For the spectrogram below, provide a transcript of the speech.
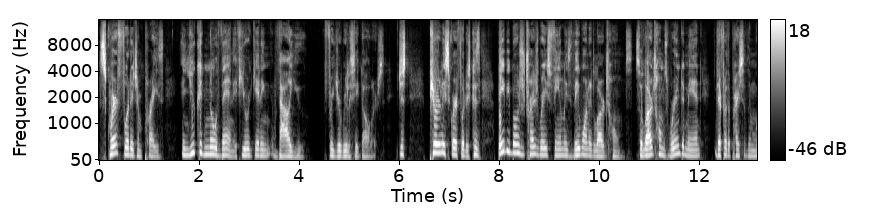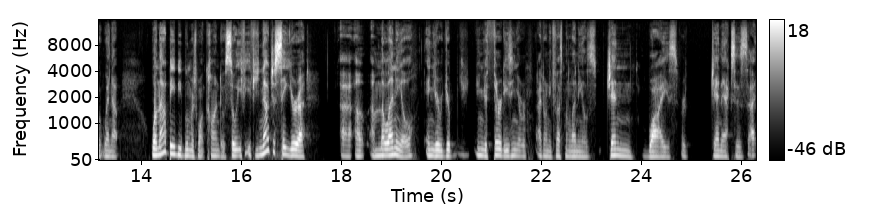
square footage and price and you could know then if you were getting value for your real estate dollars. Just purely square footage because baby boomers were trying to raise families. They wanted large homes. So large homes were in demand therefore the price of them went up. Well now baby boomers want condos. So if, if you now just say you're a, a, a millennial and you're you're in your 30s and you're i don't even know if that's millennials Gen Ys or Gen X's. I,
